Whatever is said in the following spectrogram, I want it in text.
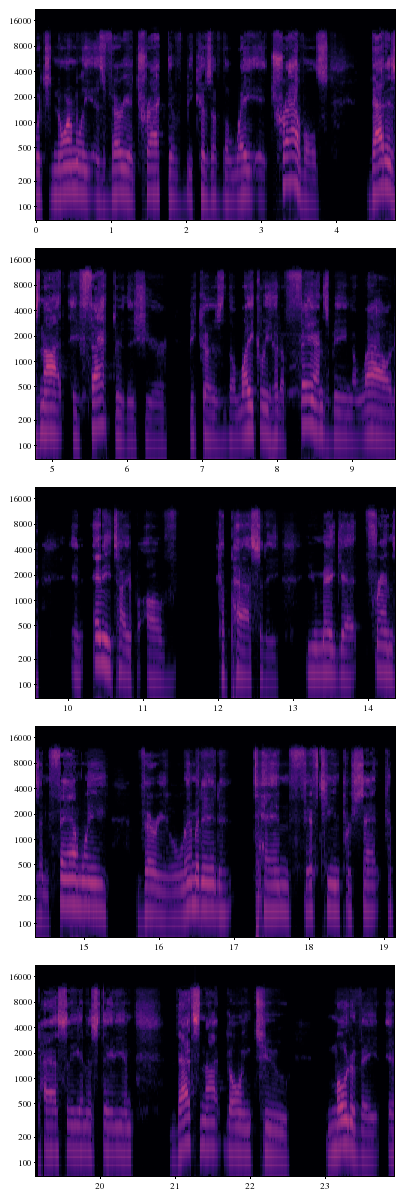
which normally is very attractive because of the way it travels, that is not a factor this year because the likelihood of fans being allowed in any type of capacity. You may get friends and family, very limited 10, 15% capacity in a stadium. That's not going to motivate a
